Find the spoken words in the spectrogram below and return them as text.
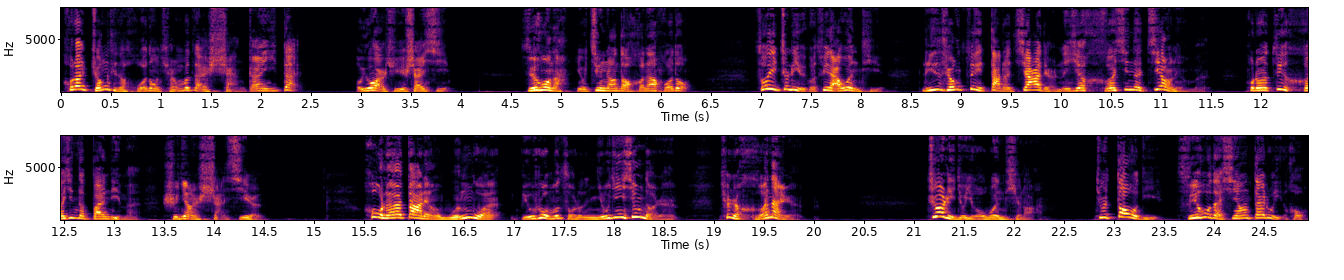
后来整体的活动全部在陕甘一带，偶尔去山西，随后呢又经常到河南活动。所以这里有个最大问题：李自成最大的家底那些核心的将领们，或者最核心的班底们，实际上是陕西人。后来大量文官，比如说我们所说的牛金星等人，却是河南人。这里就有个问题了。就是到底随后在咸阳待住以后，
